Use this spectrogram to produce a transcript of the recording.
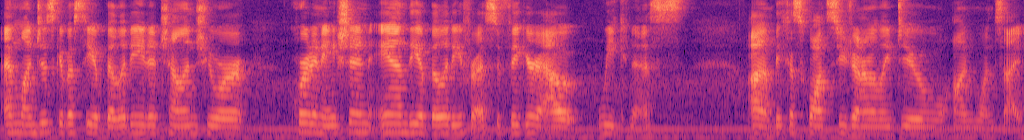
and lunges give us the ability to challenge your coordination and the ability for us to figure out weakness. Um, because squats you generally do on one side,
